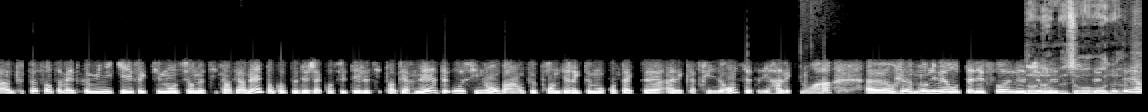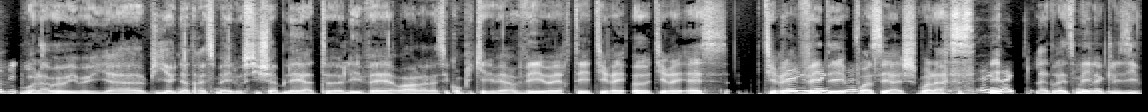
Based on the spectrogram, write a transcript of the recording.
ben, de toute façon, ça va être communiqué effectivement sur notre site internet, donc on peut déjà consulter le site internet, ou sinon, ben, on peut prendre directement contact euh, avec la présidente, c'est-à-dire avec moi. Euh, on a mon numéro de téléphone sur le site, Voilà, oui, oui, oui. Il y a, puis il y a une adresse mail aussi, chablais at les verts. Oh là là, c'est compliqué les verts. V-E-R-T-E-S vd.ch. Voilà, l'adresse mail inclusive.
